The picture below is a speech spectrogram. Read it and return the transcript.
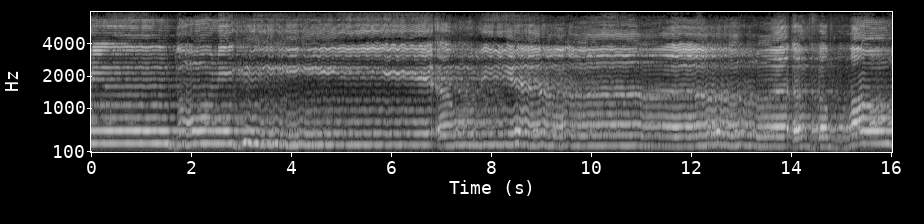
من دونه أولياء فالله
